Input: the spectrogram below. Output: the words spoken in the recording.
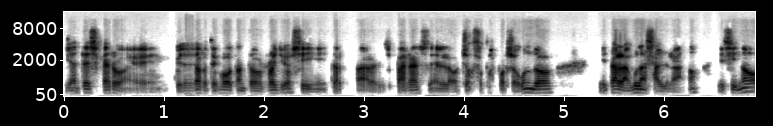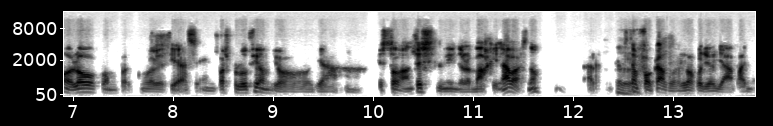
y antes, claro, eh, cuidado que tengo tantos rollos y tal, para disparas en 8 fotos por segundo y tal, alguna saldrá, ¿no? Y si no, luego, como, decías, en postproducción, yo ya, esto antes ni lo imaginabas, ¿no? está enfocado, luego yo ya apaño,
